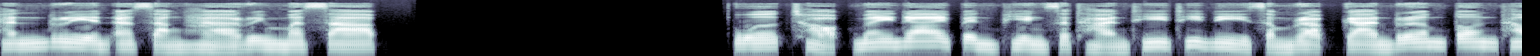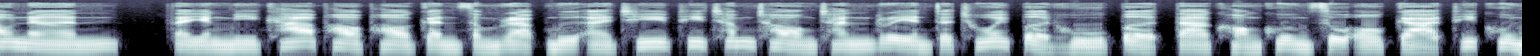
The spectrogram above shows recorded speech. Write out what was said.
ชั้นเรียนอสังหาริมทรัพย์เวิร์กช็อปไม่ได้เป็นเพียงสถานที่ที่ดีสำหรับการเริ่มต้นเท่านั้น แต่ยังมีค่าพอๆกันสำหรับมืออาชีพที่ช่ำชองชั้นเรียนจะช่วยเปิดหูเปิดตาของคุณสู่โอกาสที่คุณ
